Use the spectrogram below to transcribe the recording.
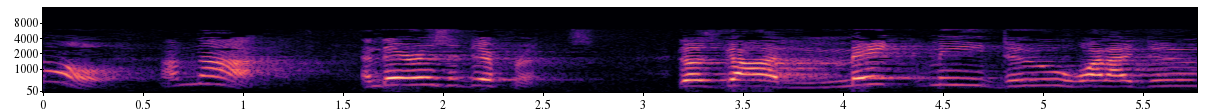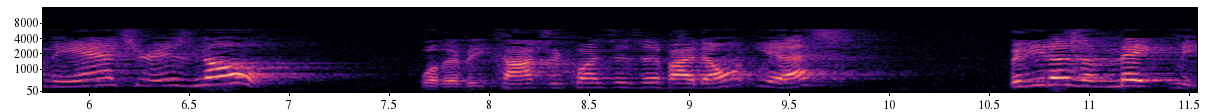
No, I'm not. And there is a difference. Does God make me do what I do? The answer is no. Will there be consequences if I don't? Yes. But He doesn't make me.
